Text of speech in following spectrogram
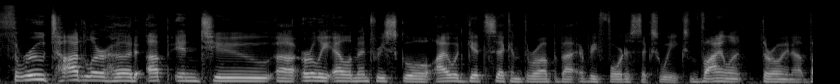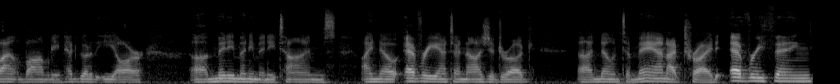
through toddlerhood up into uh, early elementary school, I would get sick and throw up about every four to six weeks. Violent throwing up, violent vomiting, had to go to the ER uh, many, many, many times. I know every anti nausea drug uh, known to man. I've tried everything.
